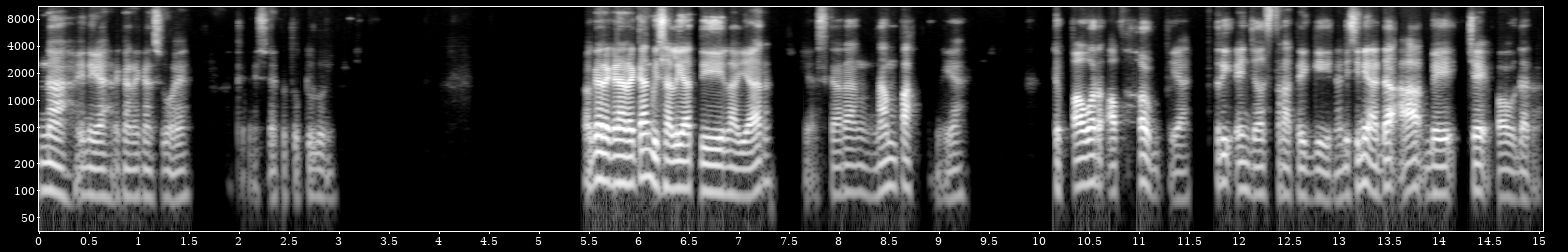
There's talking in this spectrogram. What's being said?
Nah, ini ya rekan-rekan semua ya. Oke, saya tutup dulu. Oke, rekan-rekan bisa lihat di layar. Ya, sekarang nampak ya. The power of herb ya, three angel strategi. Nah, di sini ada A, B, C powder.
